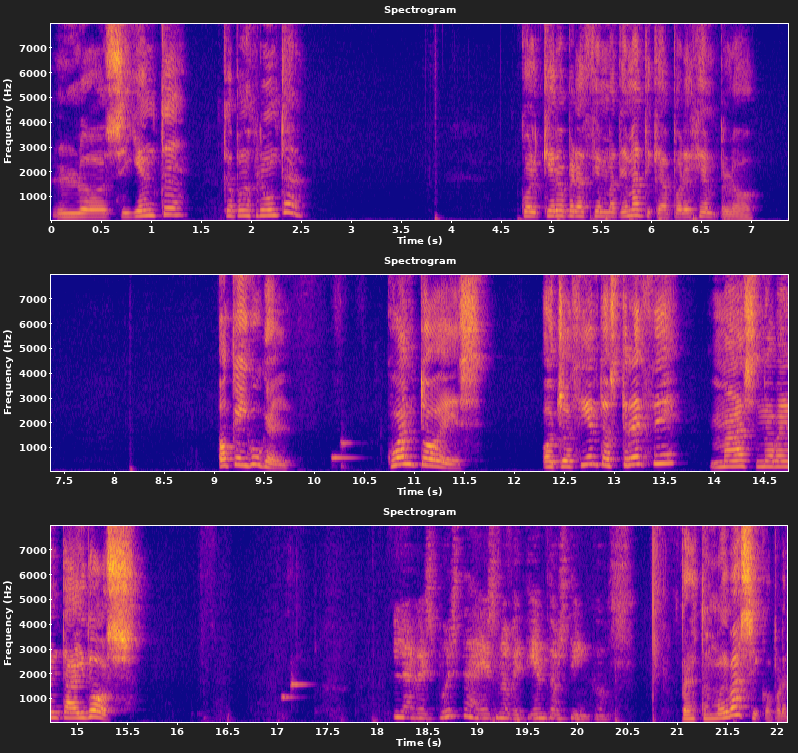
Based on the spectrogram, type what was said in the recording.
lo siguiente que podemos preguntar. Cualquier operación matemática, por ejemplo. Ok, Google. ¿Cuánto es 813 más 92? La respuesta es 905. Pero esto es muy básico, pero,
